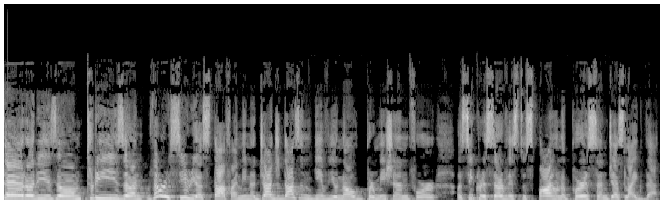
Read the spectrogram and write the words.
terrorism, treason, very serious stuff. I mean, a judge doesn't give, you know, permission for a secret service to spy on a person just like that.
